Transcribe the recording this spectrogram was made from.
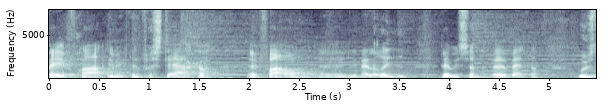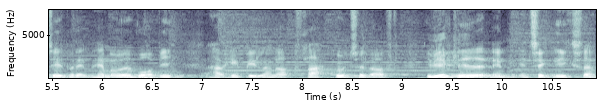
bagfra i virkeligheden forstærker øh, farven øh, i maleriet. Det har vi så øh, valgt udstillet på den her måde, hvor vi har hængt billederne op fra gulv til loft. I virkeligheden en, en teknik, som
